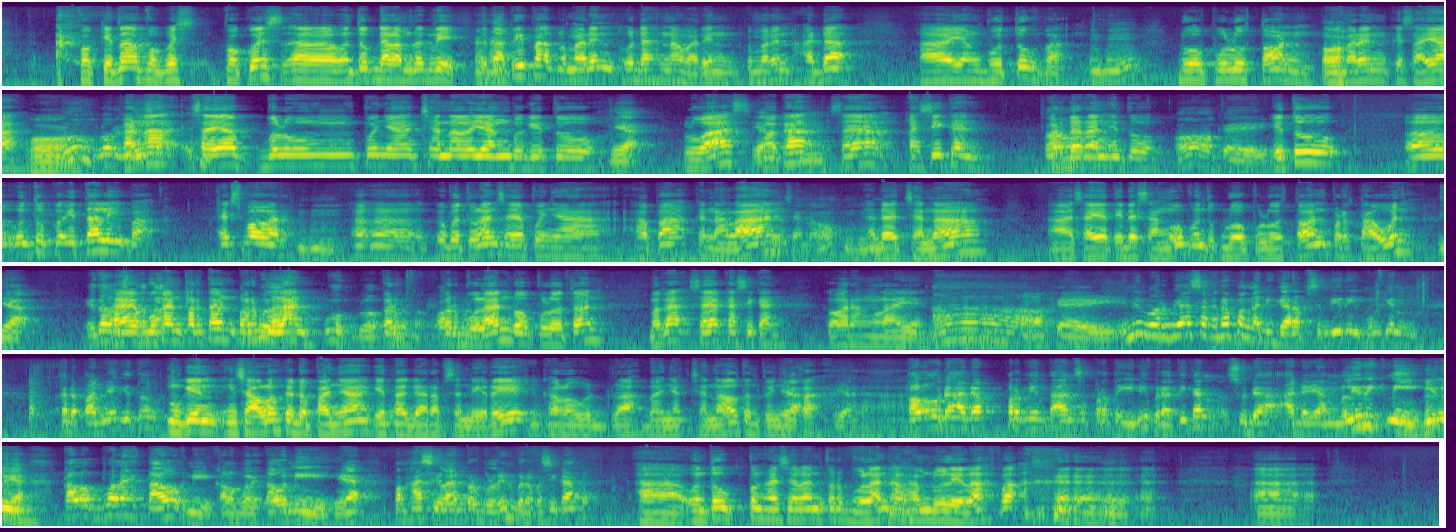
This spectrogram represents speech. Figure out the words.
fo- kita fokus fokus eh, untuk dalam negeri. Tetapi Pak kemarin udah nawarin, kemarin ada eh, yang butuh Pak Mhm. 20 ton Oh. kemarin ke saya. oh Oh, biasa. Karena saya belum punya channel yang begitu Ya. luas, Ya. maka saya kasihkan orderan Oh. itu. Oh, oke. Itu eh, untuk ke Italia Pak, ekspor. Mhm. Eh, eh, kebetulan saya punya apa kenalan, Ada channel, mhm. ada channel. Ah, saya tidak sanggup untuk 20 ton per tahun. Ya. Itu harus Eh, per bukan per tahun, per, bulan. Uh, 20 per, ton. per bulan 20 ton, maka saya kasihkan ke orang lain. Ah, oke. Ini luar biasa. Kenapa nggak digarap sendiri? Mungkin ke depannya gitu. Mungkin insya Allah ke depannya kita garap sendiri. Kalau udah banyak channel tentunya Pak. ya. Kalau udah ada permintaan seperti ini berarti kan sudah ada yang melirik nih gitu ya. Kalau boleh tahu nih, kalau boleh tahu nih ya, penghasilan per bulan ini berapa sih Kang? Ah, untuk penghasilan per bulan, alhamdulillah Pak. Ah,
